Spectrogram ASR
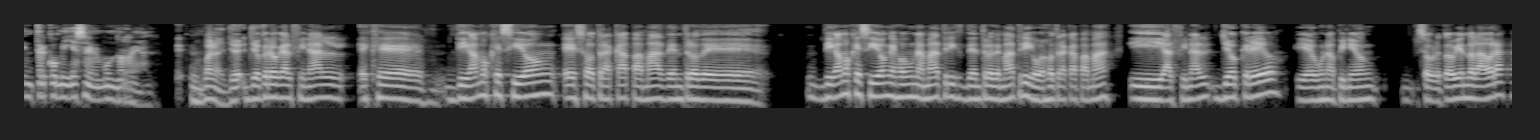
entre comillas, en el mundo real. Bueno, yo, yo, creo que al final es que digamos que Sion es otra capa más dentro de. Digamos que Sion es una Matrix dentro de Matrix o es otra capa más. Y al final yo creo, y es una opinión, sobre todo viéndola ahora,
